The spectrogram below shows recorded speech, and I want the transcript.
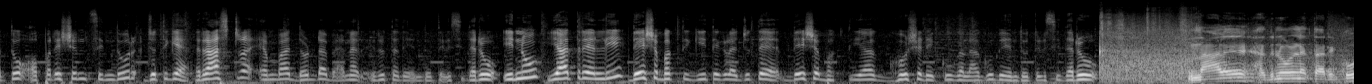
ಮತ್ತು ಆಪರೇಷನ್ ಸಿಂಧೂರ್ ಜೊತೆಗೆ ರಾಷ್ಟ್ರ ಎಂಬ ದೊಡ್ಡ ಬ್ಯಾನರ್ ಇರುತ್ತದೆ ಎಂದು ತಿಳಿಸಿದರು. ಇನ್ನು ಯಾತ್ರೆಯಲ್ಲಿ ದೇಶಭಕ್ತಿ ಗೀತೆಗಳ ಜೊತೆ ದೇಶಭಕ್ತಿಯ ಘೋಷಣೆ ಕೂಗಲಾಗುವುದು ಎಂದು ತಿಳಿಸಿದರು. ನಾಳೆ ಹದಿನೇಳನೇ ತಾರೀಕು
